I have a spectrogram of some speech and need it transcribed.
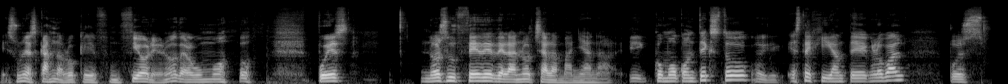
Es un escándalo que funcione, ¿no? De algún modo. Pues no sucede de la noche a la mañana. Y como contexto, eh, este gigante global, pues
